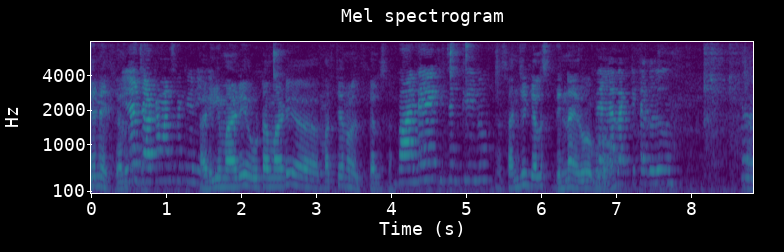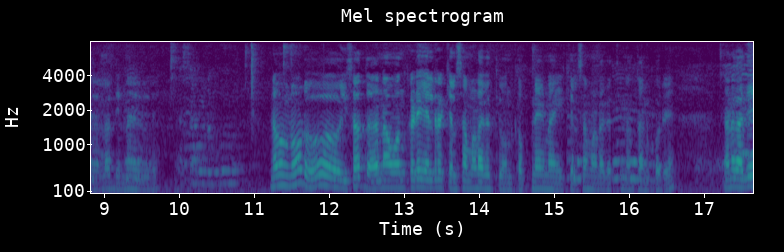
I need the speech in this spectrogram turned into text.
ಏನೈತಿ ಕೆಲಸ ಅಡಿಗೆ ಮಾಡಿ ಊಟ ಮಾಡಿ ಮತ್ತೇನು ಮತ್ತೇನೋ ಕೆಲಸ. ಸಂಜೆ ಕೆಲಸ ದಿನ ಇರುವ ಬಿಡು. ಎಲ್ಲ ದಿನ ಇರೋದು. ನಮಗೆ ನೋಡು ಈ ಸದ್ದ ನಾವು ಒಂದು ಕಡೆ ಎಲ್ಲರ ಕೆಲಸ ಮಾಡಾಕತ್ತೀವಿ ಒಂದು ಕಂಪ್ನ್ಯಾಗ ನಾ ಈ ಕೆಲಸ ಮಾಡಾಕತ್ತೀನಿ ಅಂತ ಅನ್ಕೋರಿ. ನನಗೆ ಅದೇ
